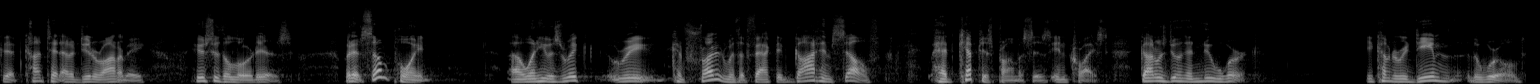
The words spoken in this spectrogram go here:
that, content out of Deuteronomy. Here's who the Lord is. But at some point, uh, when he was re, re confronted with the fact that God himself had kept his promises in Christ, God was doing a new work. He'd come to redeem the world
